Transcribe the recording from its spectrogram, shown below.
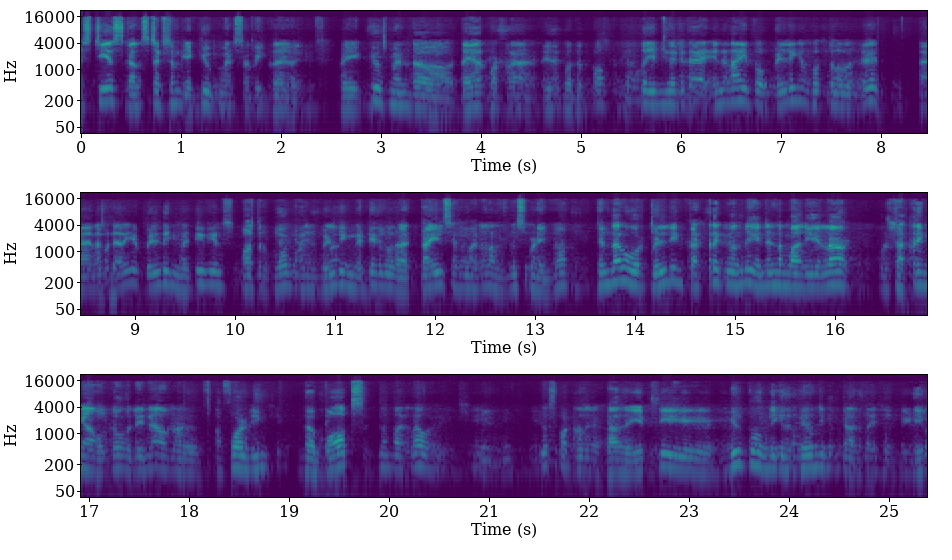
எஸ்டிஎஸ் கன்ஸ்ட்ரக்ஷன் எக்யூப்மெண்ட்ஸ் அப்படின்ற எக்யூப்மெண்ட் தயார் பண்ற இதுக்கு வந்திருக்கோம். ஸோ இவங்க கிட்ட என்னன்னா இப்போ பில்டிங்கை பொறுத்தளவுக்கு நம்ம நிறைய பில்டிங் மெட்டீரியல்ஸ் பார்த்துருப்போம் பில்டிங் மெட்டீரியல் டைல்ஸ் அந்த மாதிரிலாம் நம்ம யூஸ் பண்ணியிருக்கோம் இருந்தாலும் ஒரு பில்டிங் கட்டுறதுக்கு வந்து என்னென்ன மாதிரி எல்லாம் ஒரு ஷட்டரிங் ஆகட்டும் இல்லைன்னா ஒரு அஃபோல்டிங் இந்த பாக்ஸ் இந்த மாதிரிலாம் ஒரு யூஸ் பண்ணுறது அது எப்படி இருக்கும் அப்படிங்கிறத தெரிஞ்சுக்கிட்டு தான் இந்த வீடியோ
